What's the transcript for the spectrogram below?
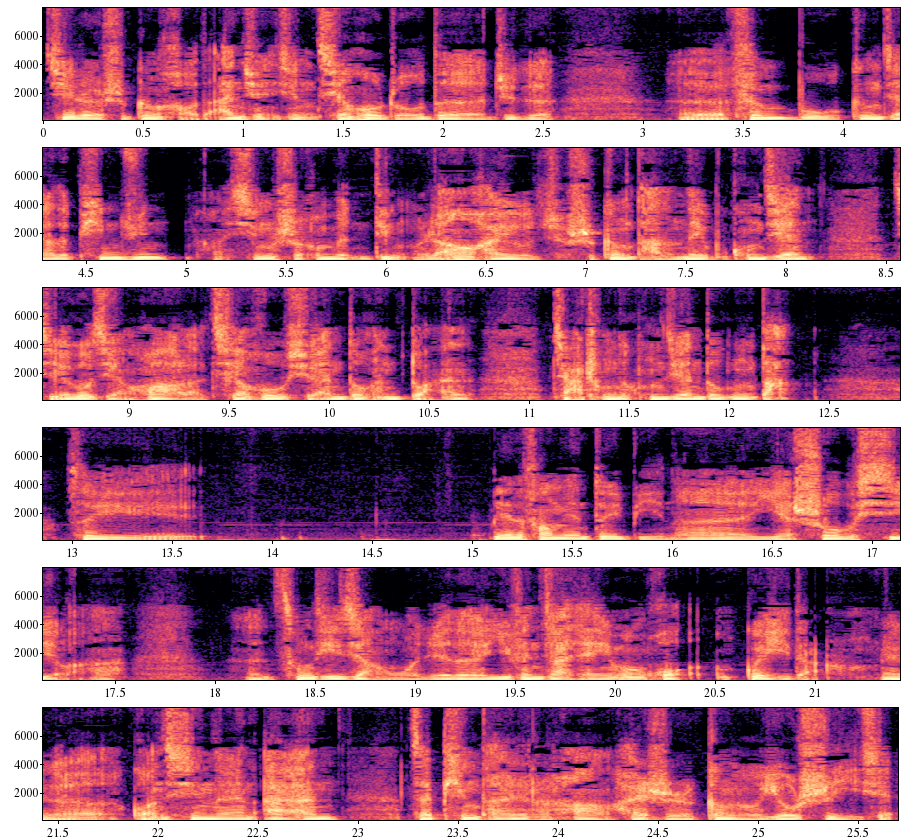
接着是更好的安全性，前后轴的这个呃分布更加的平均啊，行驶很稳定。然后还有就是更大的内部空间，结构简化了，前后悬都很短，加成的空间都更大。所以别的方面对比呢，也说不细了啊。呃，总体讲，我觉得一分价钱一分货，贵一点儿。那个广汽新能源的爱安在平台上还是更有优势一些，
